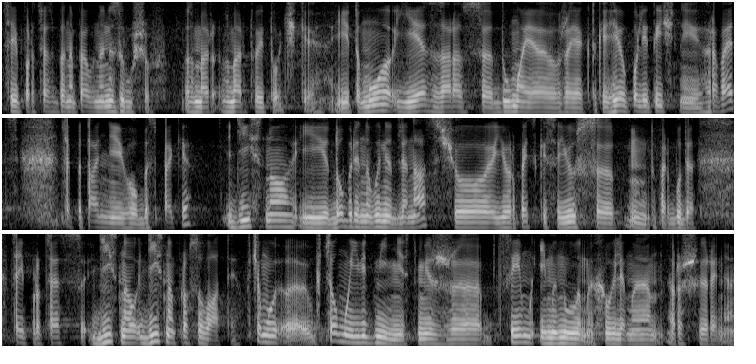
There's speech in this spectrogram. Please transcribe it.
цей процес би напевно не зрушив з мертвої точки. І тому єС зараз думає вже як такий геополітичний гравець. Це питання його безпеки. Дійсно, і добрі новини для нас, що Європейський Союз е, тепер буде цей процес дійсно дійсно просувати. В чому е, в цьому і відмінність між е, цим і минулими хвилями розширення.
